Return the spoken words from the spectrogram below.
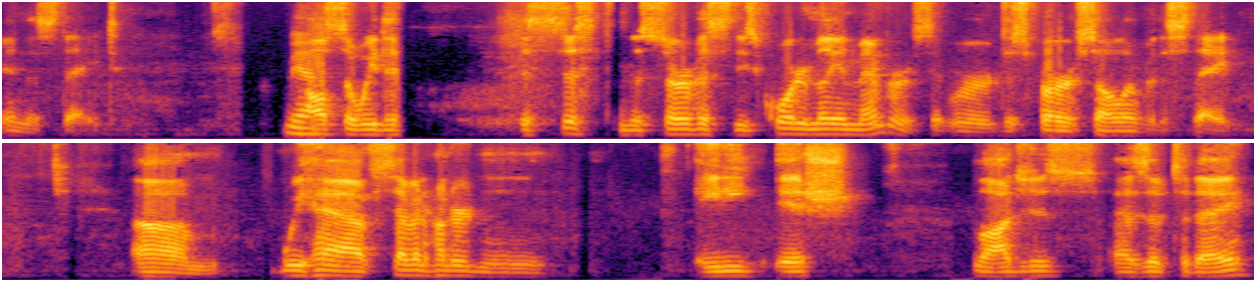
in the state. Yeah. Also, we did the system to service these quarter million members that were dispersed all over the state. Um, we have 780 ish lodges as of today,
